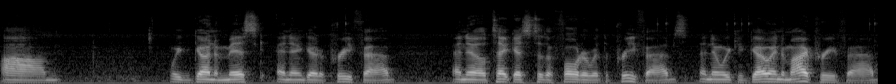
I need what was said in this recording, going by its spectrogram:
Um, we could go into MISC and then go to prefab and it'll take us to the folder with the prefabs and then we could go into my prefab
